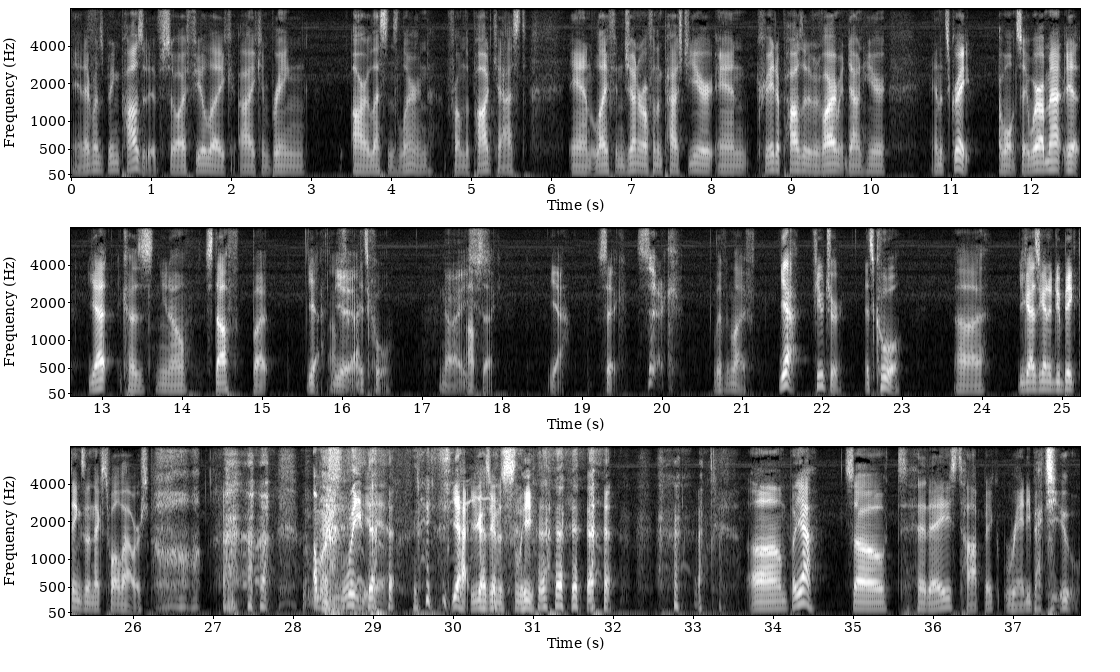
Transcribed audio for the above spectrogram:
and everyone's being positive. So I feel like I can bring our lessons learned from the podcast and life in general from the past year and create a positive environment down here, and it's great. I won't say where I'm at yet, yet, because you know stuff. But yeah, Yeah. it's cool. Nice. I'm sick. Yeah, sick. Sick. Living life. Yeah, future. It's cool. Uh, you guys are gonna do big things in the next 12 hours. I'm gonna asleep. yeah, you guys are gonna sleep. um, but yeah. So today's topic, Randy, back to you.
